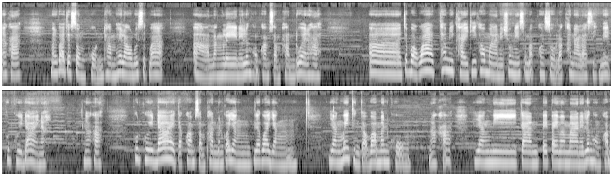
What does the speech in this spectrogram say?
นะคะ มันก็อาจจะส่งผลทำให้เรารู้สึกว่าอ่าลังเลในเรื่องของความสัมพันธ์ด้วยนะคะ จะบอกว่าถ้ามีใครที่เข้ามาในช่วงนี้สำหรับคนโสดลัคนาราศีเมษพูดคุยได้นะนะคะ พูดคุยได้แต่ความสัมพันธ์มันก็ยังเรียกว่ายังยังไม่ถึงกับว่ามั่นคงนะคะ ยังมีการไปไปมามาในเรื่องของความ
